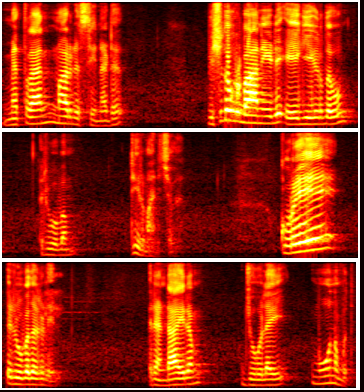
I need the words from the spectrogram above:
മെത്രാന്മാരുടെ സിനഡ് വിശുദ്ധ കുർബാനയുടെ ഏകീകൃതവും രൂപം തീരുമാനിച്ചത്. കുറേ രൂപതകളിൽ രണ്ടായിരം ജൂലൈ മൂന്ന് മുതൽ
